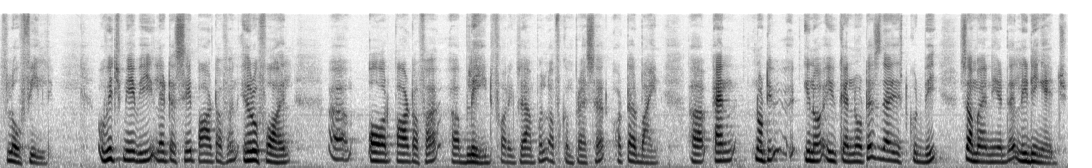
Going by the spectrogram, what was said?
flow field, which may be let us say part of an aerofoil uh, or part of a, a, blade for example, of compressor or turbine. Uh, and not, you know you can notice that it could be somewhere near the leading edge.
